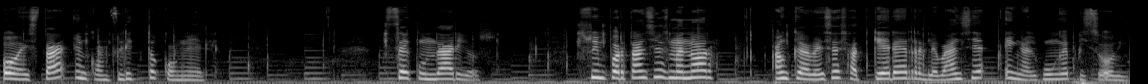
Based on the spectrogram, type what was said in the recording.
o está en conflicto con él. Secundarios. Su importancia es menor, aunque a veces adquiere relevancia en algún episodio.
